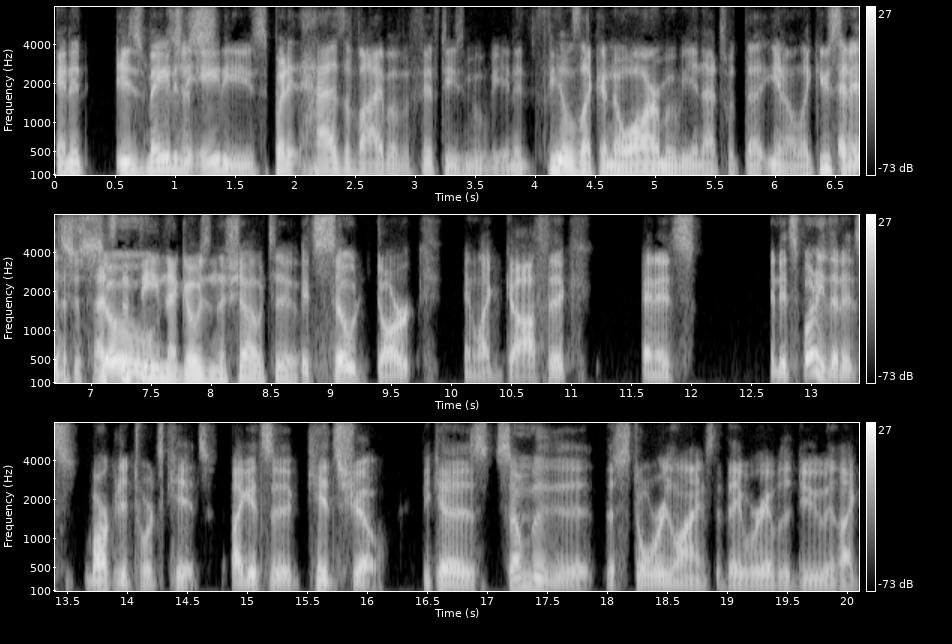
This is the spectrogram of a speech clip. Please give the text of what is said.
and it is made it's in just... the 80s, but it has a vibe of a 50s movie, and it feels like a noir movie, and that's what the you know, like you said, that's, that's so, the theme that goes in the show too. It's so dark and like gothic, and it's and it's funny that it's marketed towards kids, like it's a kids show because some of the the storylines that they were able to do in like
